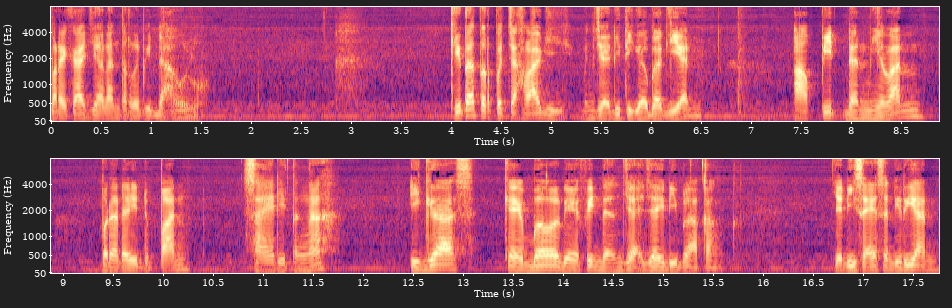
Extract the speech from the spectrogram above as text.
Mereka jalan terlebih dahulu. Kita terpecah lagi menjadi tiga bagian, Apit dan Milan berada di depan, saya di tengah, Igas, Kabel, Devin, dan Jajai di belakang. Jadi saya sendirian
